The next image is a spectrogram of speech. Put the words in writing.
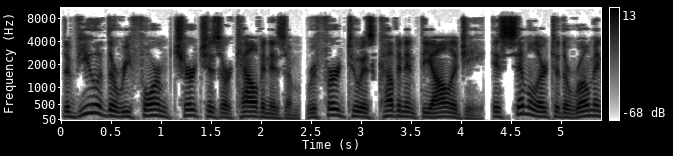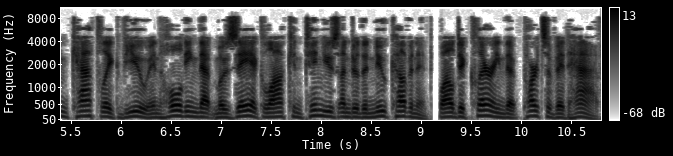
The view of the Reformed churches or Calvinism, referred to as covenant theology, is similar to the Roman Catholic view in holding that Mosaic law continues under the New Covenant, while declaring that parts of it have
